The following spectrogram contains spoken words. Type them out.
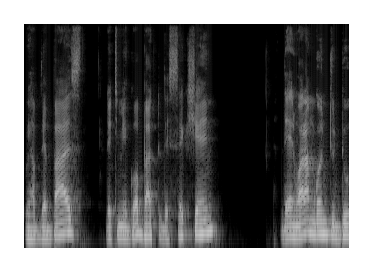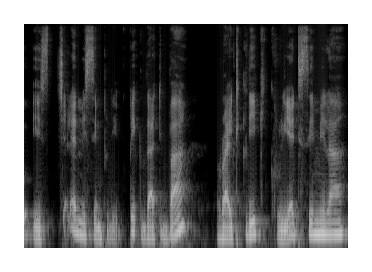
we have the bars. Let me go back to the section. Then what I'm going to do is let me simply pick that bar right click create similar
